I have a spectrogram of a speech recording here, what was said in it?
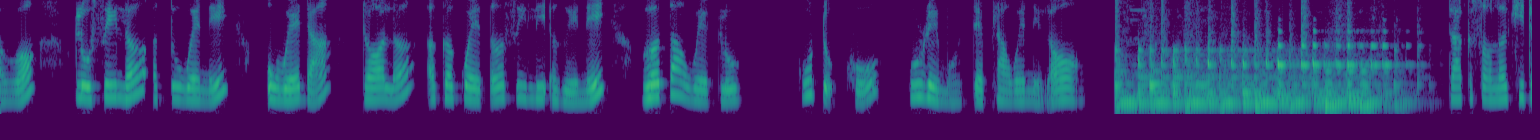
အောကလူစီလအတူဝဲနေ အဝဲတာဒေါ်လာအကကွယ်သစီလီအရေနေဂောတဝဲကလုကုတုခိုဥရေမွန်တေဖလာဝဲနေလောတာကစောလခိတ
